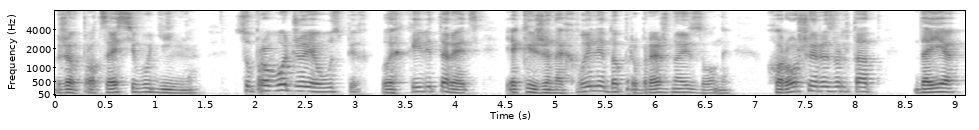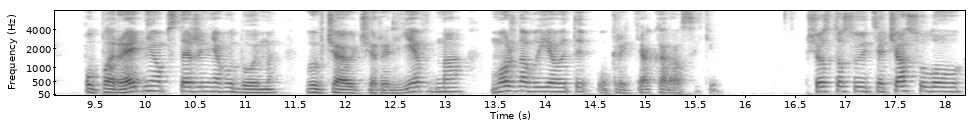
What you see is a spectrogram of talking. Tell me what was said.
вже в процесі водіння. Супроводжує успіх легкий вітерець, який жене хвилі до прибережної зони. Хороший результат дає попереднє обстеження водойми, вивчаючи рельєф дна, можна виявити укриття карасиків. Що стосується часу лову,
